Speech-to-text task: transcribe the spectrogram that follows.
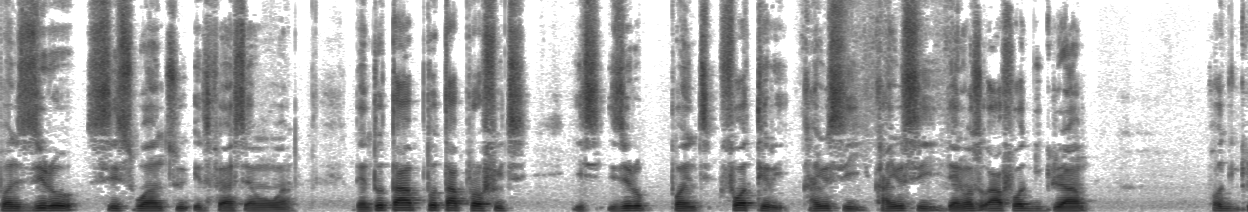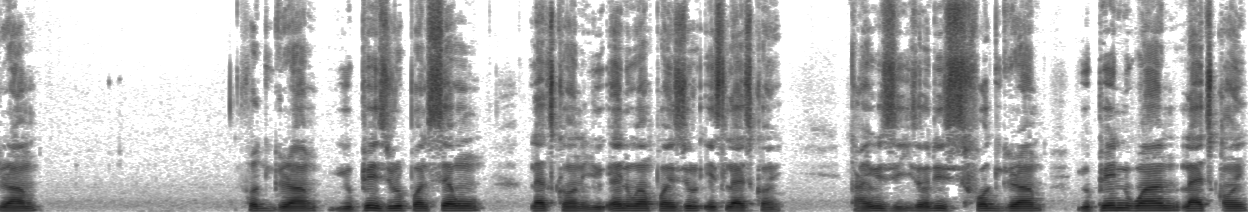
0.06128571 then total total profit is 0 0.43 can you see? Can you see? Then also have 4 gig ram. 4 gig ram. 4 gig ram. You pay 0 0.7 litecoin you earn 1.08 litecoin can you see? So this is 4 gig ram. You pay one litecoin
